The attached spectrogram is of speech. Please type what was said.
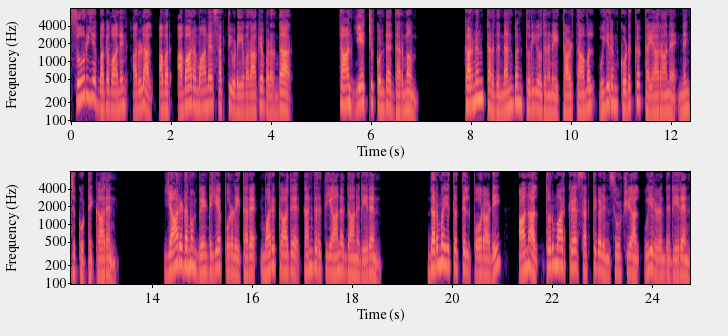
சூரிய பகவானின் அருளால் அவர் அபாரமான சக்தியுடையவராக வளர்ந்தார். தான் ஏற்றுக்கொண்ட தர்மம். கர்ணன் தனது நண்பன் துரியோதனனை தாழ்த்தாமல் உயிரும் கொடுக்கத் தயாரான நெஞ்சுக்கோட்டைக்காரன். யாரிடமும் வேண்டிய பொருளை தர மறுக்காத தன்விருத்தியான தானவீரன். தர்மயுத்தத்தில் போராடி ஆனால் துர்மார்க்க சக்திகளின் சூழ்ச்சியால் உயிரிழந்த வீரன்.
